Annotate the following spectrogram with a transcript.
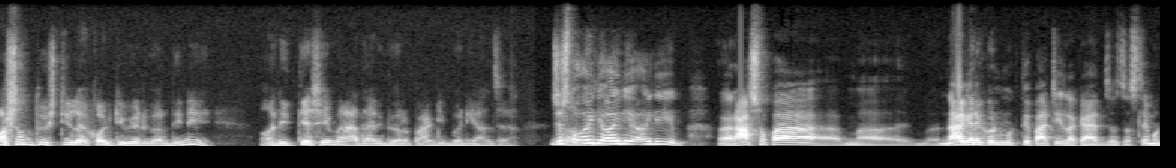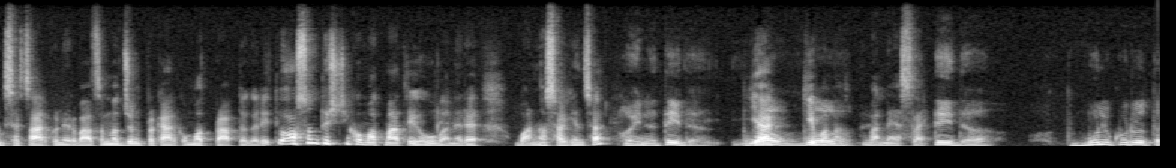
असन्तुष्टिलाई कल्टिभेट गरिदिने अनि त्यसैमा आधारित भएर पार्टी बनिहाल्छ। जस्तो अहिले अहिले अहिले रासोपा नागरिक उन्मुक्ति पार्टी लगायत जो जसले मङ्सिर चारको निर्वाचनमा जुन प्रकारको मत प्राप्त गरे त्यो असन्तुष्टिको मत मात्रै हो भनेर भन्न सकिन्छ? होइन त्यही त। या के भन्न भन्ने यसलाई? त्यही त। मूल कुरो त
